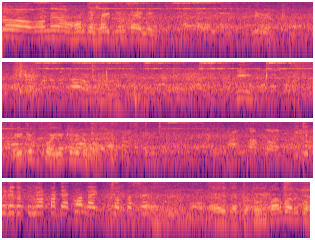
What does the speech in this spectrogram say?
তো হন্তা ষাট জন চাইলে কি? ইউটিউব কো ইউটিউবে ঢুকো। ইউটিউবে দেখো তুমি ওটা দেখো লাইভ চলতেছে। এই দেখো তুমি পারবা এরকম?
